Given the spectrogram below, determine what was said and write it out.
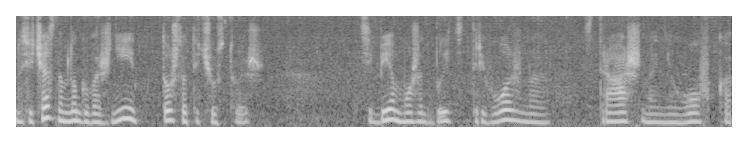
Но сейчас намного важнее то, что ты чувствуешь. Тебе может быть тревожно, страшно, неловко.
